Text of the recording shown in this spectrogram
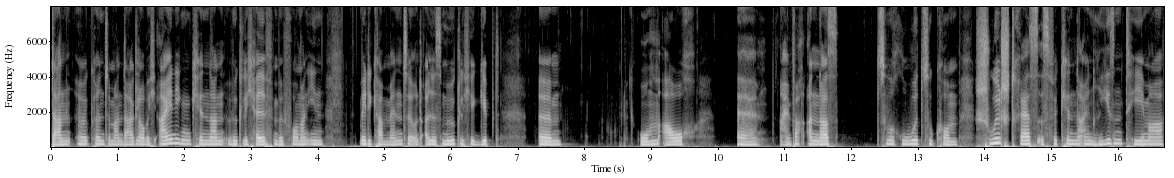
dann äh, könnte man da, glaube ich, einigen Kindern wirklich helfen, bevor man ihnen Medikamente und alles Mögliche gibt, ähm, um auch äh, einfach anders zur Ruhe zu kommen. Schulstress ist für Kinder ein Riesenthema.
